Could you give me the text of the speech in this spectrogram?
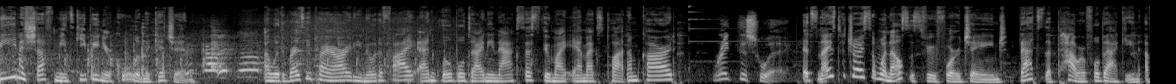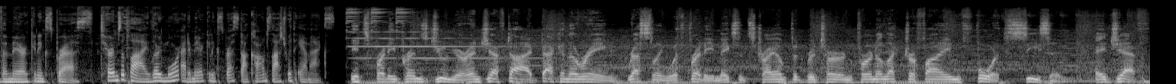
being a chef means keeping your cool in the kitchen. And with Resy Priority Notify and Global Dining Access through my Amex Platinum card, Right this way. it's nice to try someone else's food for a change. That's the powerful backing of American Express. Terms apply. Learn more at americanexpress.com slash with Amex. It's Freddie Prinze Jr. and Jeff Dye back in the ring. Wrestling with Freddie makes its triumphant return for an electrifying fourth season. Hey, Jeff,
